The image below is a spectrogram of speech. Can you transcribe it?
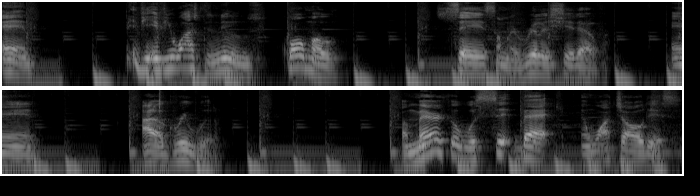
And if you if you watch the news, Cuomo says some of the realest shit ever. And I agree with him. America will sit back and watch all this,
